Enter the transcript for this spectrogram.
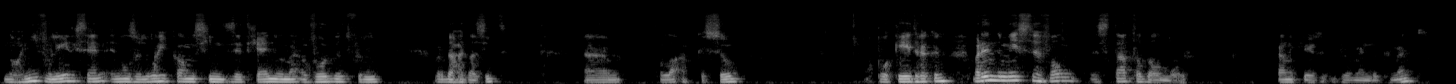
nog niet volledig zijn in onze logica. Misschien zit jij nu met een voorbeeld voor u, waar dat je dat ziet. Um, voilà, even zo. Op oké drukken. Maar in de meeste gevallen staat dat al mooi. Ik ga een keer door mijn document.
